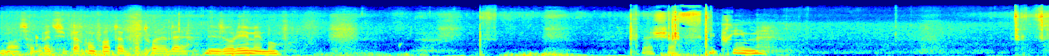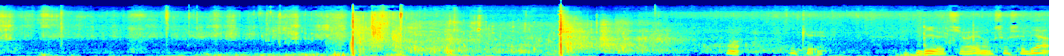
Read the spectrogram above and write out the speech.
Bon, ça va pas être super confortable pour toi la belle. Désolé, mais bon. La prime. Oh, ok. Bill a tiré, donc ça c'est bien.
